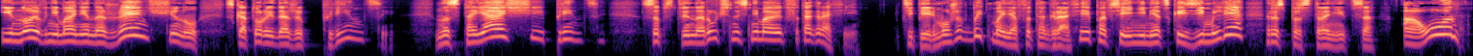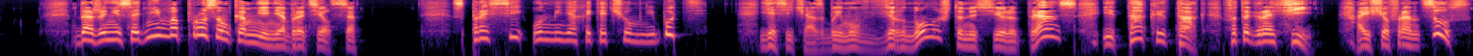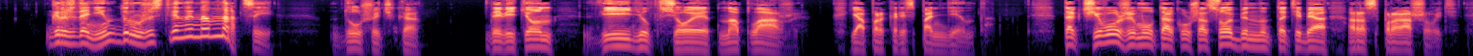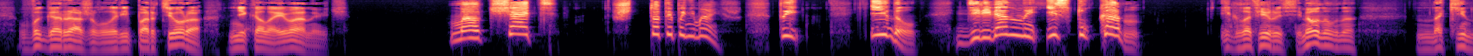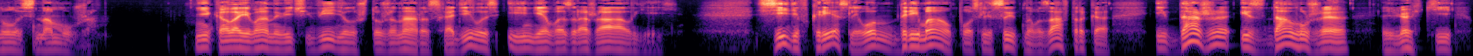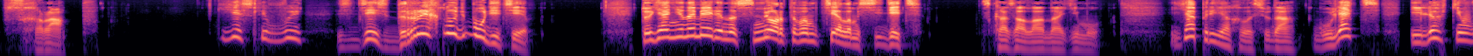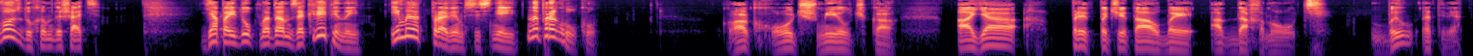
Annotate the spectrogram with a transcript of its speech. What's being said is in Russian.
И ноль внимания на женщину, с которой даже принцы, настоящие принцы, собственноручно снимают фотографии. Теперь, может быть, моя фотография по всей немецкой земле распространится, а он даже ни с одним вопросом ко мне не обратился. Спроси он меня хоть о чем-нибудь, я сейчас бы ему вернула, что месье Ле Прянс и так, и так, фотографии, а еще француз, гражданин дружественной нам нации. Душечка, да ведь он видел все это на плаже. Я про корреспондента. Так чего же ему так уж особенно-то тебя расспрашивать? Выгораживал репортера Николай Иванович. Молчать! Что ты понимаешь? Ты идол, деревянный истукан. И Глафира Семеновна накинулась на мужа. Николай Иванович видел, что жена расходилась и не возражал ей. Сидя в кресле, он дремал после сытного завтрака и даже издал уже легкий всхрап. «Если вы здесь дрыхнуть будете, то я не намерена с мертвым телом сидеть», — сказала она ему. Я приехала сюда гулять и легким воздухом дышать. Я пойду к мадам Закрепиной, и мы отправимся с ней на прогулку. — Как хочешь, милочка, а я предпочитал бы отдохнуть, — был ответ.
